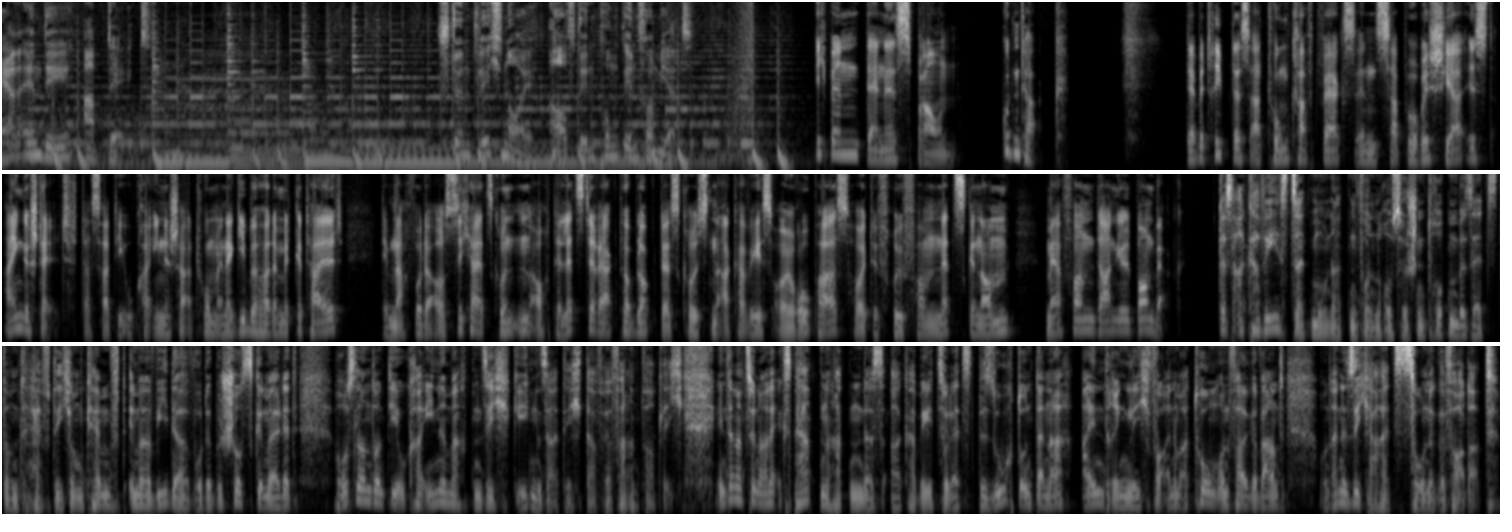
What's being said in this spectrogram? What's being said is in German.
RND Update. Stündlich neu. Auf den Punkt informiert. Ich bin Dennis Braun. Guten Tag. Der Betrieb des Atomkraftwerks in Saporischja ist eingestellt. Das hat die ukrainische Atomenergiebehörde mitgeteilt. Demnach wurde aus Sicherheitsgründen auch der letzte Reaktorblock des größten AKWs Europas heute früh vom Netz genommen. Mehr von Daniel Bornberg. Das AKW ist seit Monaten von russischen Truppen besetzt und heftig umkämpft. Immer wieder wurde Beschuss gemeldet. Russland und die Ukraine machten sich gegenseitig dafür verantwortlich. Internationale Experten hatten das AKW zuletzt besucht und danach eindringlich vor einem Atomunfall gewarnt und eine Sicherheitszone gefordert.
